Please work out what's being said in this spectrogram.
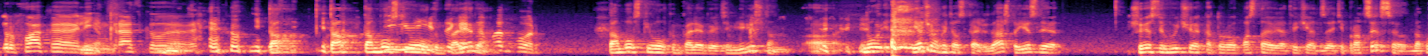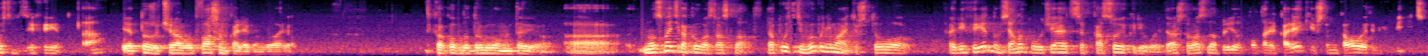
юрфака, Ленинградского. Нет. Там, там, Тамбовский Волком, коллега. Тамбовский волком коллега этим юристам. А, ну, я о чем хотел сказать, да, что если что если вы человек, которого поставили отвечать за эти процессы, вот, допустим, за референдум, да, я тоже вчера вот вашим коллегам говорил, в каком-то другом интервью. А, но смотрите, какой у вас расклад. Допустим, вы понимаете, что референдум все равно получается косой и кривой, да, что вас туда придет полторы коллеги, что никого в этом не убедите.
